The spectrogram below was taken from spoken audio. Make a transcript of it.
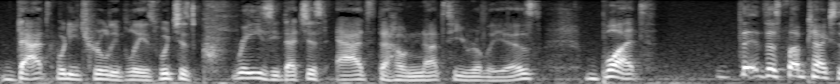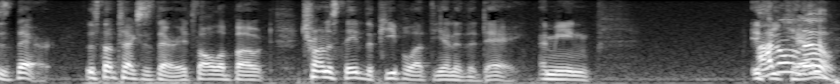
that's what he truly believes, which is crazy. That just adds to how nuts he really is. But the, the subtext is there. The subtext is there. It's all about trying to save the people at the end of the day. I mean, if I don't can- know.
